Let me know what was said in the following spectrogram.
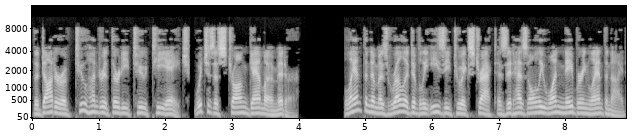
the daughter of 232 Th, which is a strong gamma emitter. Lanthanum is relatively easy to extract as it has only one neighboring lanthanide,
